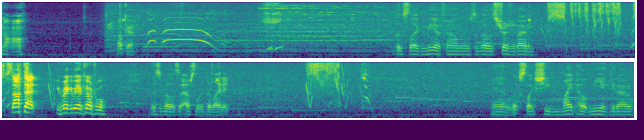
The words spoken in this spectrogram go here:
Aw. Okay. Looks like Mia found Isabella's treasured item. Stop that! You're making me uncomfortable. Isabella's absolutely delighted. And it looks like she might help Mia get out of...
